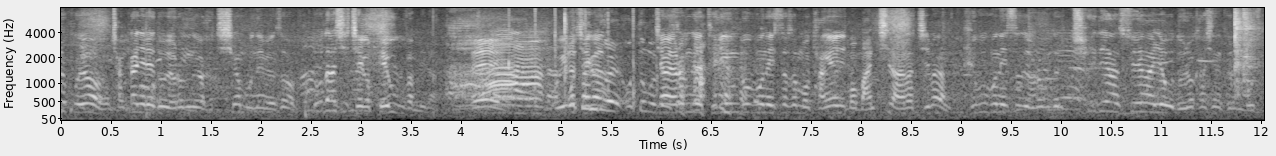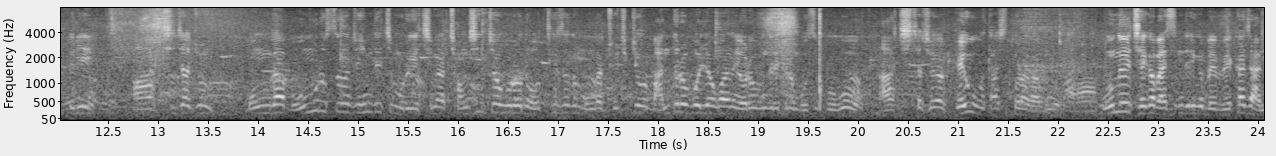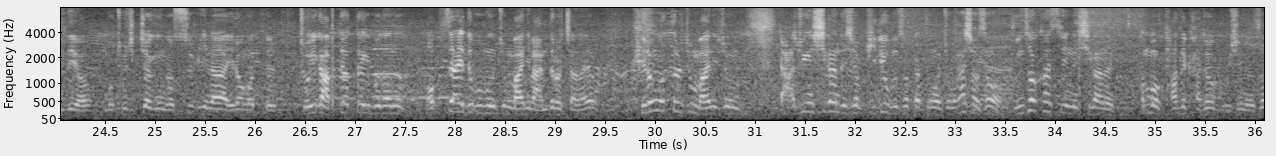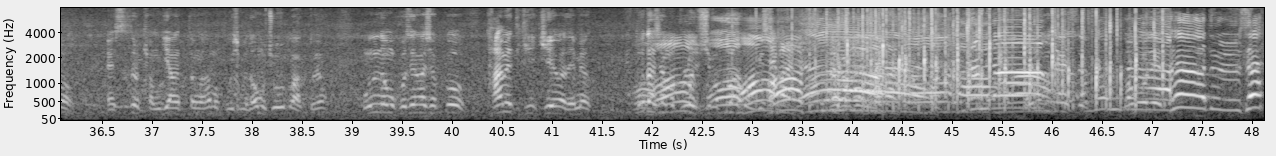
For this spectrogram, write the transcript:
하셨고요. 잠깐이라도 여러분들과 같이 시간 보내면서 또 다시 제가 배우고 갑니다. 네. 오히려 제가 걸, 어떤 걸 제가 배웠어요? 여러분들 드리는 부분에 있어서 뭐 당연히 뭐 많지는 않았지만 그 부분에 있어서 여러분들이 최대한 수행하려고 노력하시는 그런 모습들이 아 진짜 좀 뭔가 몸으로서는 좀 힘들지 모르겠지만 정신적으로도 어떻게 해서든 뭔가 조직적으로 만들어 보려고 하는 여러분들의 그런 모습 보고 아 진짜 제가 배우고 다시 돌아가고 오늘 제가 말씀드린 거몇 가지 안 돼요. 뭐 조직적인 거 수비나 이런 것들. 저희가 앞섰다기보다는 업사이드 부분을 좀 많이 만들었잖아요 그런 것들을 좀 많이 좀 나중에 시간 되시면 비디오 분석 같은 걸 좀 하셔서 분석할 수 있는 시간을 한번 다들 가져보시면서 네, 스스로 경기했던 거 한번 보시면 너무 좋을 것 같고요 오늘 너무 고생하셨고 다음에 기- 기회가 되면 또 다시 한번 불러주시고 또 한번 오겠습니다. 감사합니다. 너무 고생했어요. 너무 고생했어요. 하나 둘 셋.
